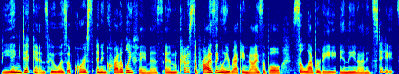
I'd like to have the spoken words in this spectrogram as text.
being Dickens, who was, of course, an incredibly famous and kind of surprisingly recognizable celebrity in the United States.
